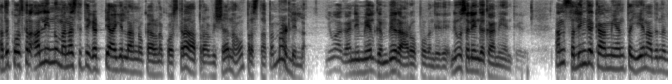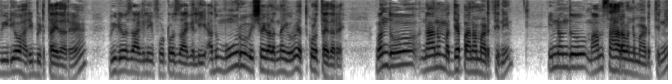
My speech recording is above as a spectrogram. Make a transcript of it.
ಅದಕ್ಕೋಸ್ಕರ ಅಲ್ಲಿ ಇನ್ನೂ ಮನಸ್ಥಿತಿ ಗಟ್ಟಿ ಆಗಿಲ್ಲ ಅನ್ನೋ ಕಾರಣಕ್ಕೋಸ್ಕರ ಆ ಪ್ರ- ವಿಷಯ ನಾವು ಪ್ರಸ್ತಾಪ ಮಾಡಲಿಲ್ಲ. ಇವಾಗ ನಿಮ್ಮ ಮೇಲೆ ಗಂಭೀರ ಆರೋಪ ಬಂದಿದೆ. ನೀವು ಸಲಿಂಗಕಾಮಿ ಅಂತ ಹೇಳಿ. ನಾನು ಸಲಿಂಗಕಾಮಿ ಅಂತ ಏನು ಅದನ್ನ ವಿಡಿಯೋ ಹರಿಬಿಡ್ತಾ ಇದ್ದಾರೆ ವಿಡಿಯೋಸ್ ಆಗಲಿ ಫೋಟೋಸ್ ಆಗಲಿ, ಅದು ಮೂರು ವಿಷಯಗಳನ್ನು ಇವರು ಎತ್ಕೊಳ್ತಾ ಇದ್ದಾರೆ ಒಂದು, ನಾನು ಮದ್ಯಪಾನ ಮಾಡ್ತೀನಿ. ಇನ್ನೊಂದು, ಮಾಂಸಾಹಾರವನ್ನು ಮಾಡ್ತೀನಿ.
